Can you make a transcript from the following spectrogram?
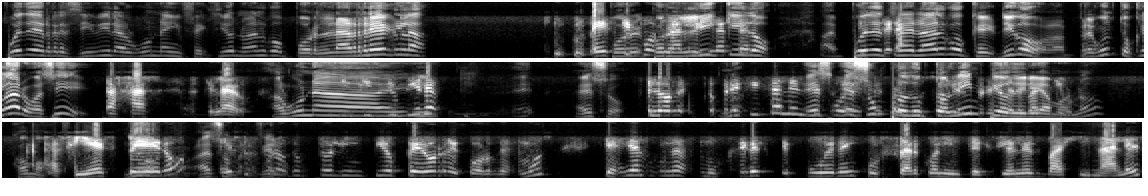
puede recibir alguna infección o algo por la regla? Es por, que por por la el líquido. te- Ah, ¿Puede Espera. traer algo que, digo, pregunto claro, así? Ajá, claro. ¿Alguna... Si tuviera- eh, Eso. Lo re- precisamente Es, un producto limpio, diríamos, ¿no? ¿Cómo? Así es, Digo, pero no, a eso es me un refiero. producto limpio, pero recordemos que hay algunas mujeres que pueden cursar con infecciones vaginales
